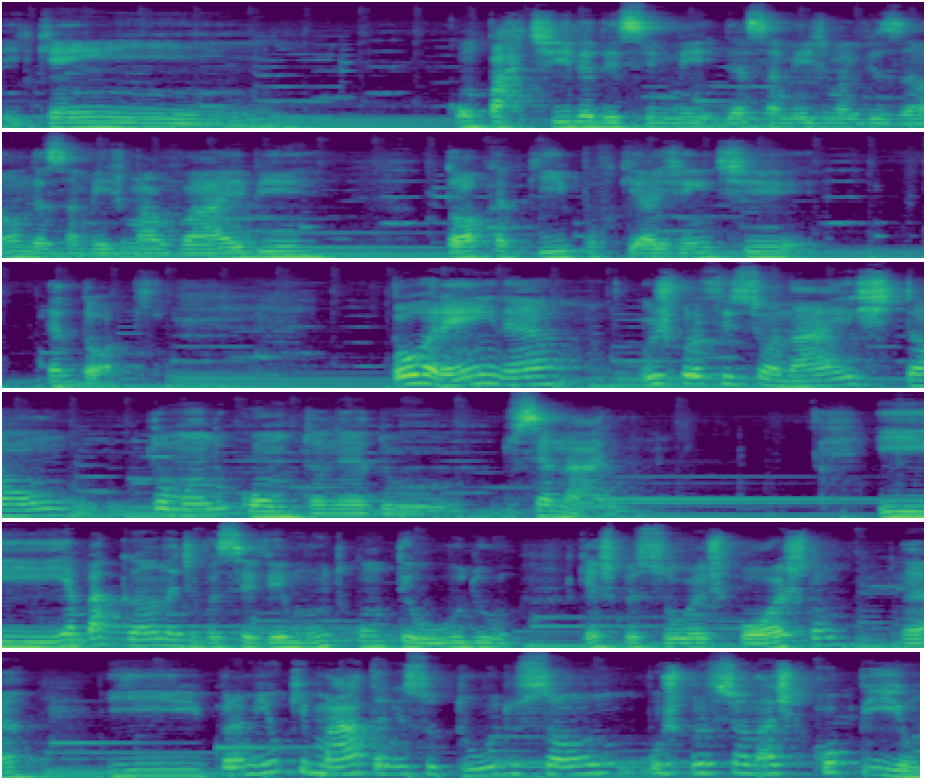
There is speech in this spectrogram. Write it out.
E quem compartilha desse, dessa mesma visão, dessa mesma vibe, toca aqui porque a gente é toque. Porém, né, os profissionais estão tomando conta né, do, do cenário. E é bacana de você ver muito conteúdo que as pessoas postam, né? E para mim o que mata nisso tudo são os profissionais que copiam.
